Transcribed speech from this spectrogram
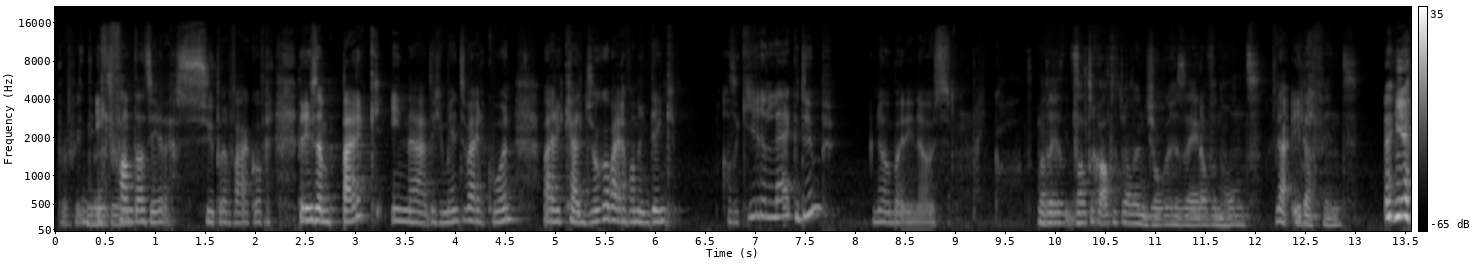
Perfect Ik fantaseer daar super vaak over. Er is een park in eh, de gemeente waar ik woon, waar ik ga joggen, waarvan ik denk, als ik hier een lijk dump, nobody knows. Maar er zal toch altijd wel een jogger zijn of een hond Ja, die ik. dat vindt. ja,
